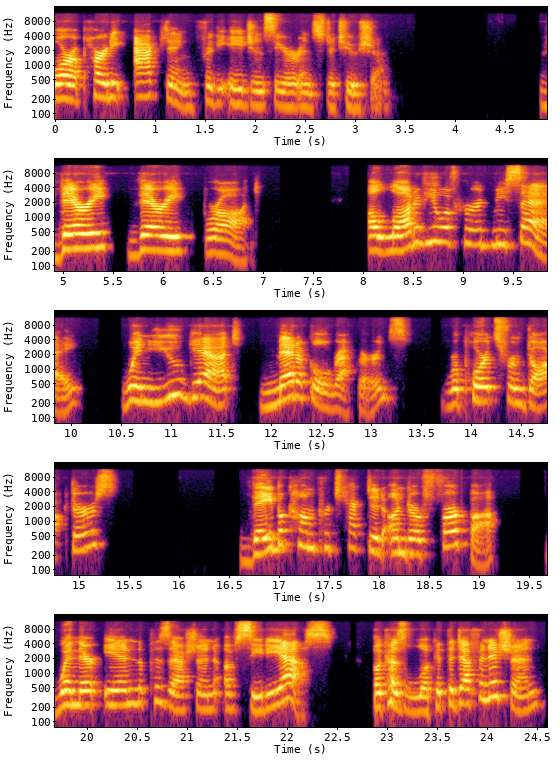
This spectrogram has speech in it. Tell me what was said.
or a party acting for the agency or institution. Very, very broad. A lot of you have heard me say, when you get medical records, reports from doctors, they become protected under FERPA when they're in the possession of CDS. Because look at the definition,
